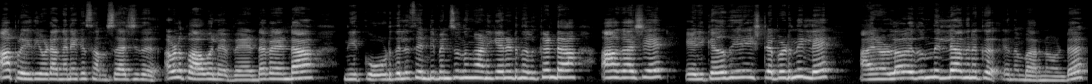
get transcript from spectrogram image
ആ പ്രീതിയോട് അങ്ങനെയൊക്കെ സംസാരിച്ചത്. അവൾ പാവല്ലേ? വേണ്ട വേണ്ട. നീ കൂടുതൽ സെന്റിമെന്റ്സ് ഒന്നും കാണിക്കാനായിട്ട് നിൽക്കണ്ട. ആകാശേ എനിക്കത് തീരെ ഇഷ്ടപ്പെടുന്നില്ലേ? അതിനുള്ള ഇതൊന്നും ഇല്ല നിനക്ക് എന്നും പറഞ്ഞുകൊണ്ട്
